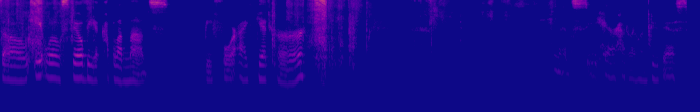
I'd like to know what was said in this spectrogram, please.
So it will still be a couple of months before I get her. Let's see here. How do I want to do this?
